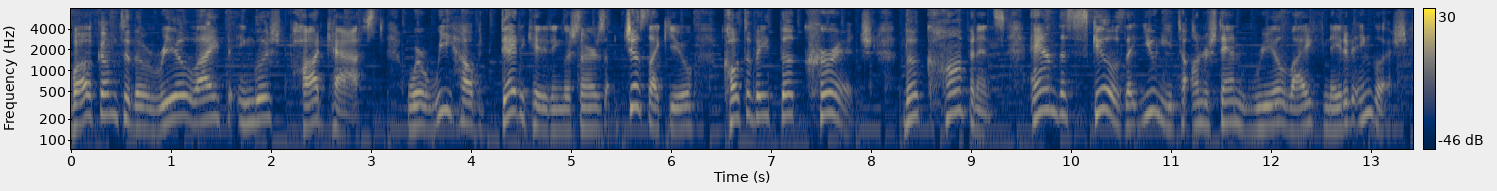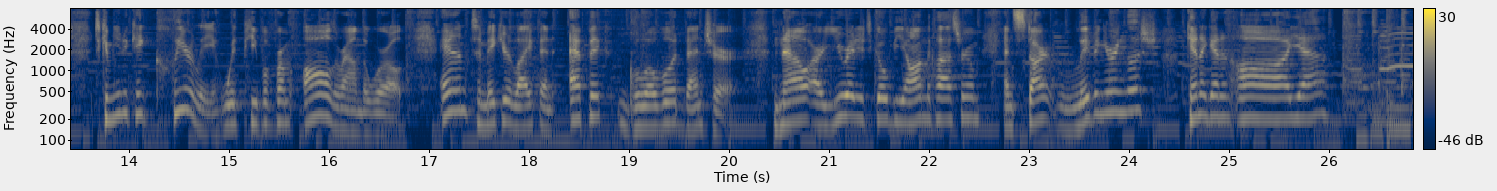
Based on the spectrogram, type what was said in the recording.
Welcome to the Real Life English Podcast, where we help dedicated English learners just like you cultivate the courage, the confidence, and the skills that you need to understand real life native English, to communicate clearly with people from all around the world, and to make your life an epic global adventure. Now, are you ready to go beyond the classroom and start living your English? Can I get an aw yeah?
